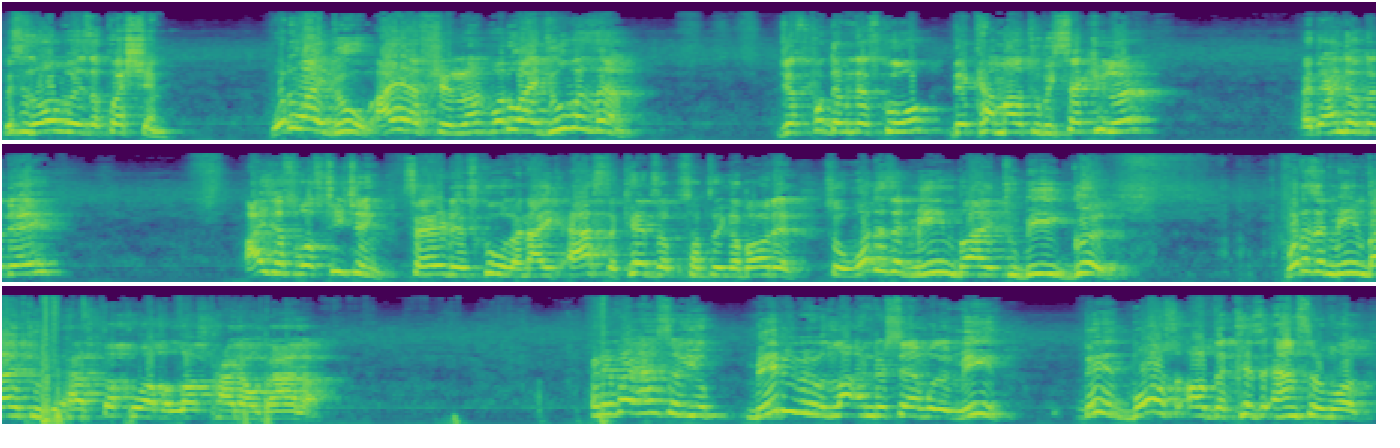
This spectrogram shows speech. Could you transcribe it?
This is always a question. What do I do? I have children. What do I do with them? Just put them in the school. They come out to be secular. At the end of the day, I just was teaching Saturday school and I asked the kids something about it. So what does it mean by to be good? What does it mean by to have taqwa of Allah subhanahu wa ta'ala? And if I answer you, maybe we will not understand what it means. They, most of the kids' answer was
